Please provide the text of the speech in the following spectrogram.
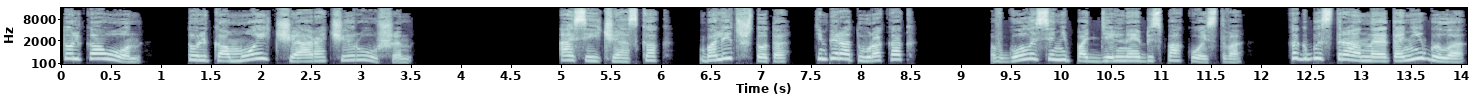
только он, только мой Чара Чарушин. А сейчас как? Болит что-то? Температура как? В голосе неподдельное беспокойство. Как бы странно это ни было,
